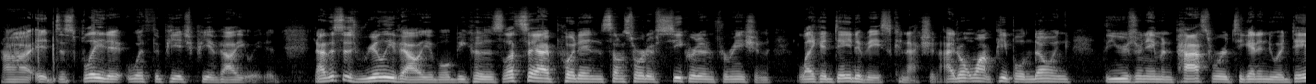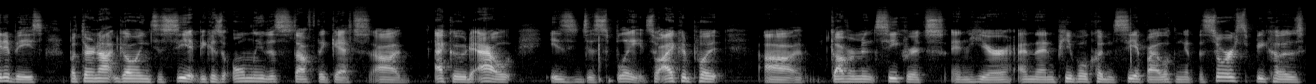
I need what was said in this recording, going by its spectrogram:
uh, it displayed it with the PHP evaluated. Now this is really valuable because let's say I put in some sort of secret information like a database connection. I don't want people knowing the username and password to get into a database, but they're not going to see it because only the stuff that gets uh, echoed out is displayed. So I could put uh, government secrets in here and then people couldn't see it by looking at the source because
